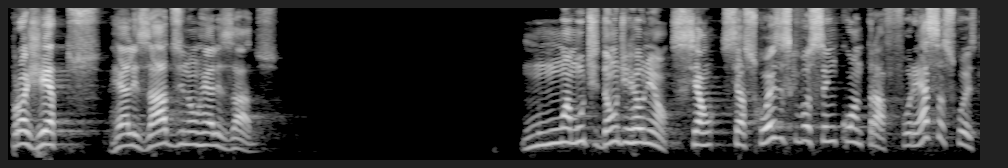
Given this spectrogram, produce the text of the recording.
projetos realizados e não realizados. uma multidão de reunião. Se, se, as coisas que você encontrar forem essas coisas,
